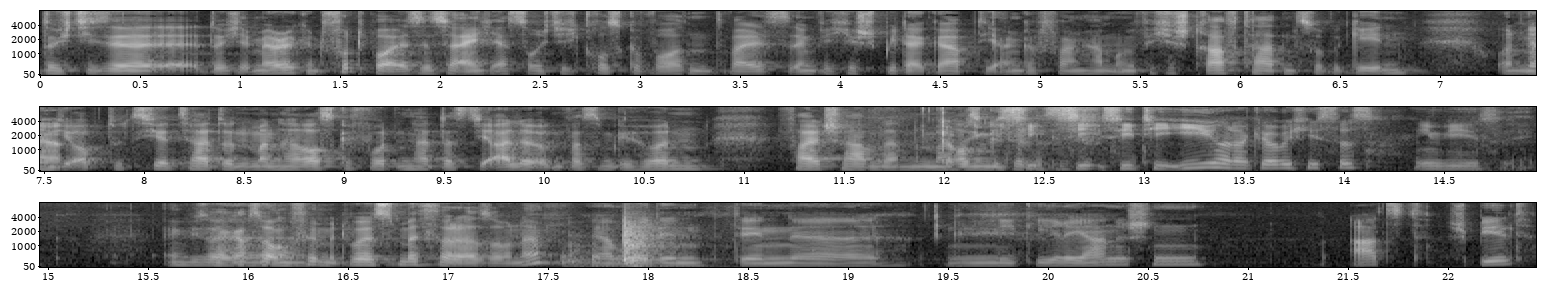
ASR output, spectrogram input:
durch diese, durch American Football ist es ja eigentlich erst so richtig groß geworden, weil es irgendwelche Spieler gab, die angefangen haben, irgendwelche Straftaten zu begehen und man Ja. die obduziert hat und man herausgefunden hat, dass die alle irgendwas im Gehirn falsch haben. Dann hat man es- CTE oder glaube ich hieß das? Irgendwie, irgendwie so, da gab es auch einen Film mit Will Smith oder so, ne? ja, wo er den, den äh, nigerianischen Arzt spielt,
